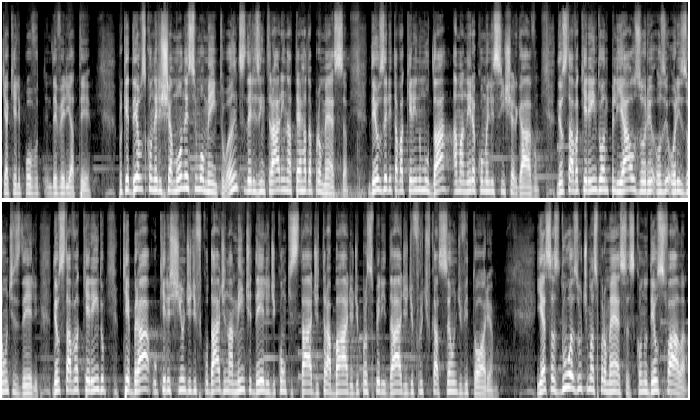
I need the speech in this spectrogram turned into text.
que aquele povo deveria ter. Porque Deus, quando Ele chamou nesse momento, antes deles entrarem na terra da promessa, Deus ele estava querendo mudar a maneira como eles se enxergavam. Deus estava querendo ampliar os, horizontes dele. Deus estava querendo quebrar o que eles tinham de dificuldade na mente dele, de conquistar, de trabalho, de prosperidade, de frutificação, de vitória. E essas duas últimas promessas, quando Deus fala,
